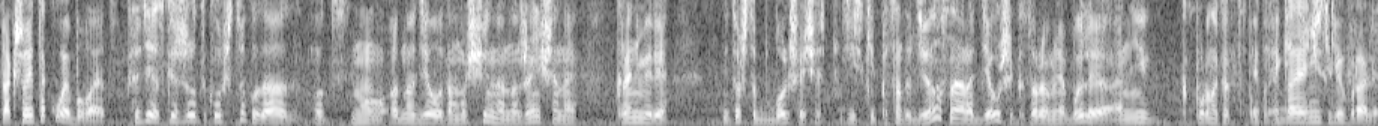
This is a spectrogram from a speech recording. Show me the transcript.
Так что и такое бывает. Кстати, я скажу такую штуку, да, вот, ну, одно дело там мужчины, но женщины, по крайней мере, не то чтобы большая часть, практически процентов 90, наверное, девушек, которые у меня были, они к порно как-то Это, это они тебе врали.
